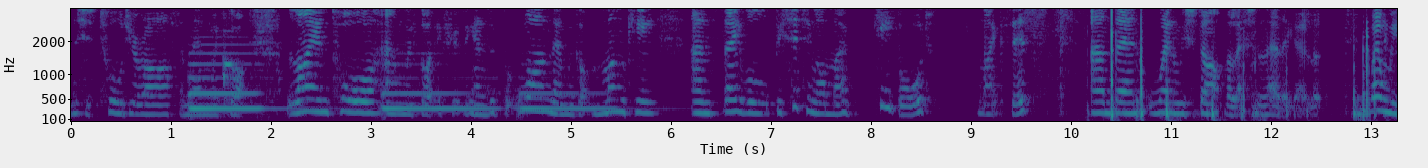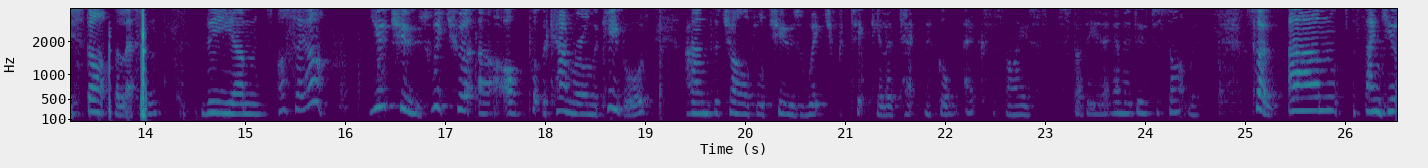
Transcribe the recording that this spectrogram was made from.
this is tall giraffe, and then we've got lion paw, and we've got if you're at the end of book one, then we've got monkey, and they will be sitting on my keyboard like this. And then when we start the lesson there they go look. When we start the lesson the um, I'll say ah you choose which uh, I'll put the camera on the keyboard and the child will choose which particular technical exercise study they're going to do to start with so um, thank you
